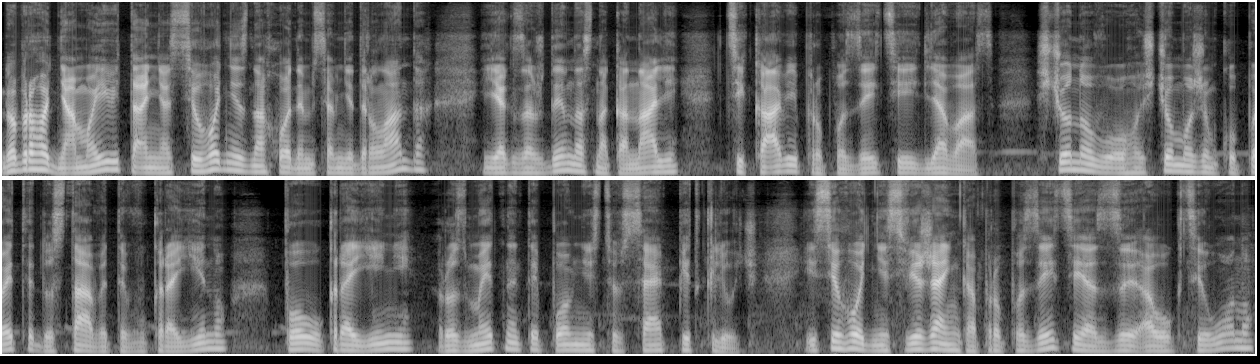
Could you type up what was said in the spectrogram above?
Доброго дня, мої вітання. Сьогодні знаходимося в Нідерландах і, як завжди, в нас на каналі цікаві пропозиції для вас. Що нового, що можемо купити, доставити в Україну, по Україні, розмитнити повністю все під ключ. І сьогодні свіженька пропозиція з аукціону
